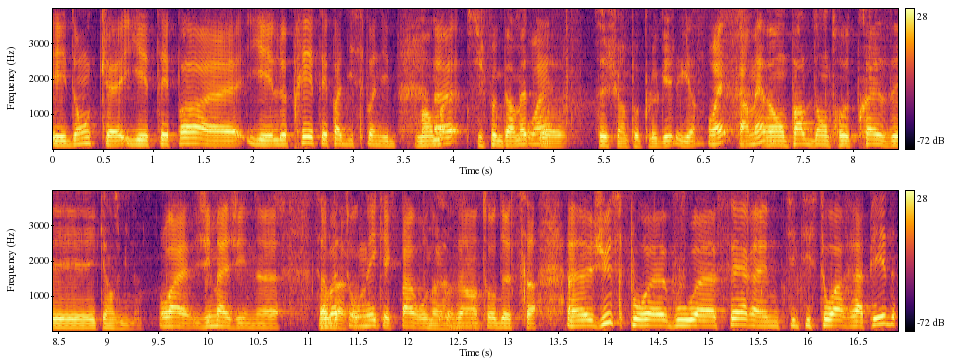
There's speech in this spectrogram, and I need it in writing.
et donc euh, il était pas, il est- le prix n'était pas disponible. Non, moi, si je peux me permettre, ouais. Tu sais, je suis un peu plugué, les gars. Ouais, quand même. Euh, on parle d'entre 13 et 15 000. Ouais, j'imagine. Euh, ça Bon, va tourner quelque part aux, Voilà, aux alentours de ça. Euh, juste pour euh, vous euh, faire une petite histoire rapide,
